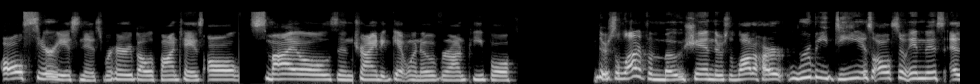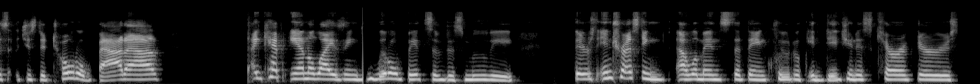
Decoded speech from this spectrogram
all seriousness, where Harry Belafonte is all smiles and trying to get one over on people. There's a lot of emotion. There's a lot of heart. Ruby Dee is also in this as just a total badass. I kept analyzing little bits of this movie. There's interesting elements that they include with indigenous characters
